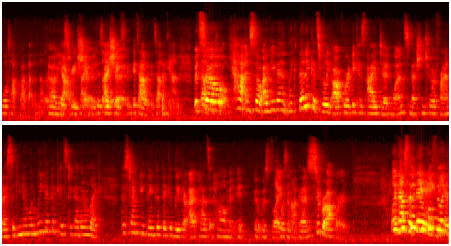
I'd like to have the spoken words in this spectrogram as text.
we'll talk about that another Oh, one. yeah, the screen we time because We I it's, should. it's out of it's out of hand. But It's so yeah, and so I've even like then it gets really awkward because I did once mention to a friend. I said, you know, when we get the kids together, like this time, do you think that they could leave their iPads at home? And it it was like it not good? super awkward. Well, and that's the thing. people feel like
